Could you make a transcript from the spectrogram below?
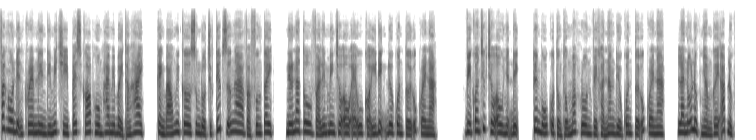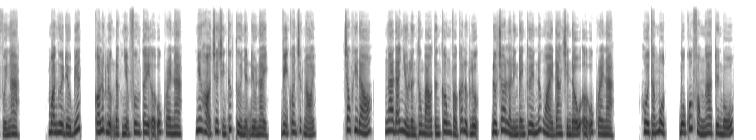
Phát ngôn Điện Kremlin Dmitry Peskov hôm 27 tháng 2 cảnh báo nguy cơ xung đột trực tiếp giữa Nga và phương Tây nếu NATO và Liên minh châu Âu EU có ý định đưa quân tới Ukraine. Vị quan chức châu Âu nhận định tuyên bố của Tổng thống Macron về khả năng điều quân tới Ukraine là nỗ lực nhằm gây áp lực với Nga. Mọi người đều biết có lực lượng đặc nhiệm phương Tây ở Ukraine, nhưng họ chưa chính thức thừa nhận điều này, vị quan chức nói. Trong khi đó, Nga đã nhiều lần thông báo tấn công vào các lực lượng được cho là lính đánh thuê nước ngoài đang chiến đấu ở Ukraine. Hồi tháng 1, Bộ Quốc phòng Nga tuyên bố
